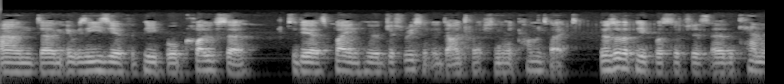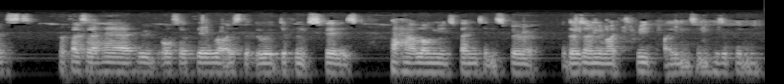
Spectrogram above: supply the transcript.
and um, it was easier for people closer to the Earth's plane who had just recently died to actually make contact. There was other people such as uh, the chemist Professor Hare who also theorized that there were different spheres for how long you'd spent in spirit. But there was only like three planes in his opinion.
